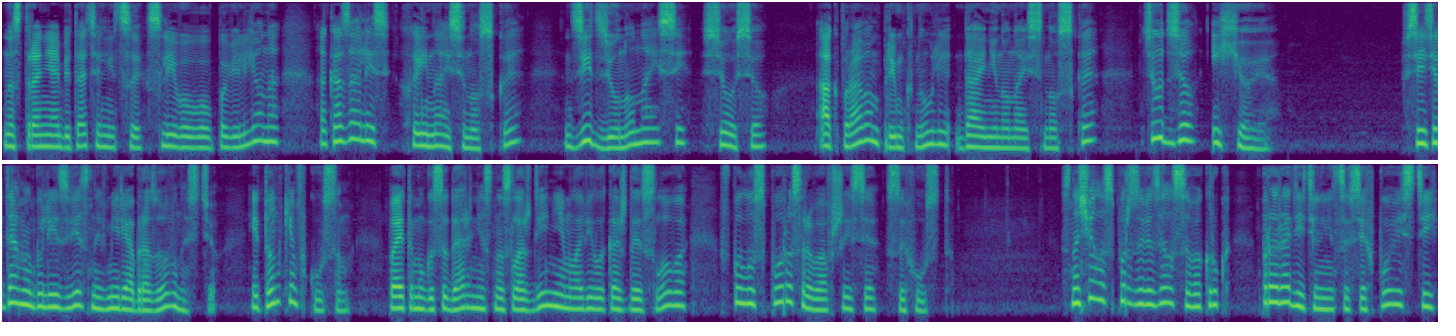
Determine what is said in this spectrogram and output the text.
На стороне обитательницы сливового павильона оказались Хайнайси Носке, Дзидзюно Найси, Сёсё, а к правым примкнули Дайнино Найси Носке, Тюдзё и Хёе. Все эти дамы были известны в мире образованностью и тонким вкусом, поэтому государыня с наслаждением ловила каждое слово в полуспоро срывавшееся с их уст. Сначала спор завязался вокруг прародительницы всех повестей,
